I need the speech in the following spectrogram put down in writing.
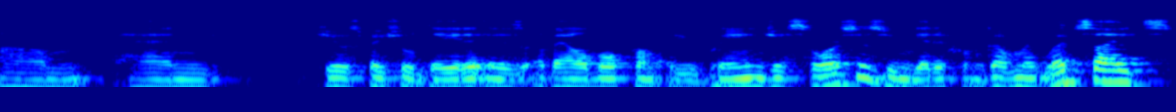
Um, and geospatial data is available from a range of sources. You can get it from government websites.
